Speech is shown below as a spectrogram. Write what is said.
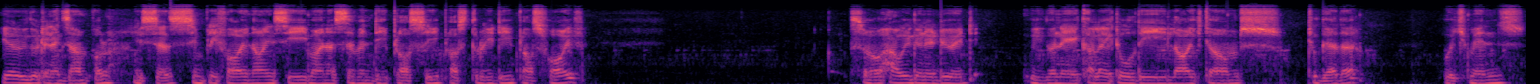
Here we got an example. It says simplify 9c minus 7d plus c plus 3d plus 5. So how are we going to do it? We're going to collect all the like terms together, which means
